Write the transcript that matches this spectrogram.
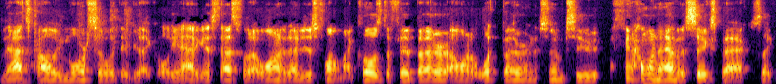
that's probably more so what they'd be like, oh, yeah, I guess that's what I wanted. I just want my clothes to fit better. I want to look better in a swimsuit. And I want to have a six pack. It's like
